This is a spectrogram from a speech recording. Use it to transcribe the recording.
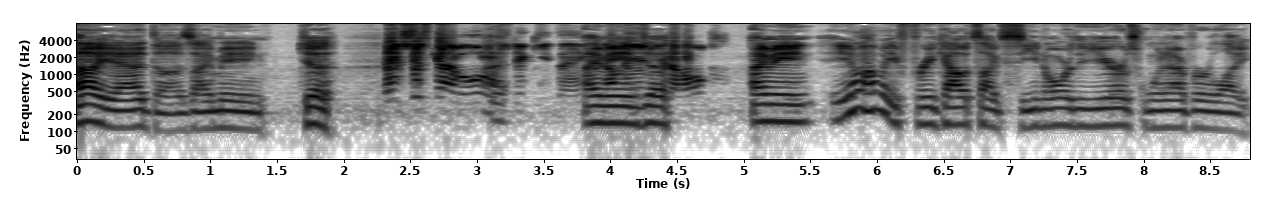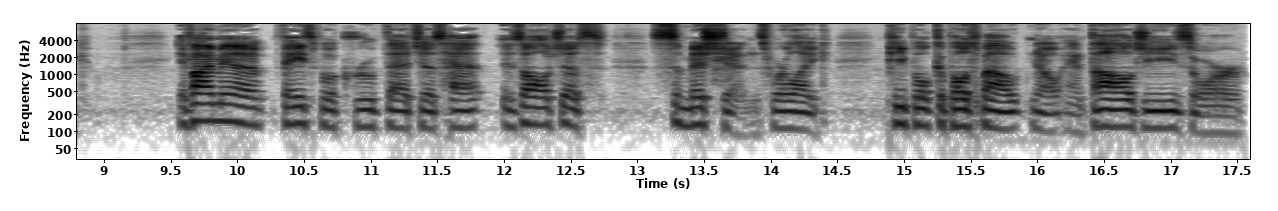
Oh yeah, it does. I mean, just It's just kind of a little I- sticky thing. I mean, you know, I mean, you know how many freakouts I've seen over the years whenever like if I'm in a Facebook group that just ha- is all just submissions where like people can post about, you know, anthologies or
